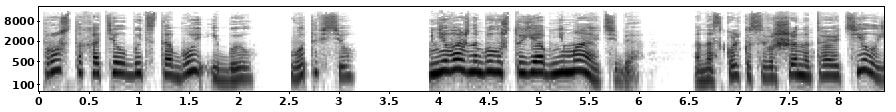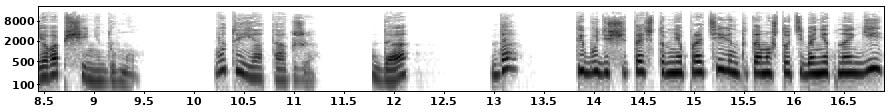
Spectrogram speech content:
Просто хотел быть с тобой и был. Вот и все. Мне важно было, что я обнимаю тебя, а насколько совершенно твое тело, я вообще не думал. Вот и я так же. Да? Да, ты будешь считать, что мне противен, потому что у тебя нет ноги,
